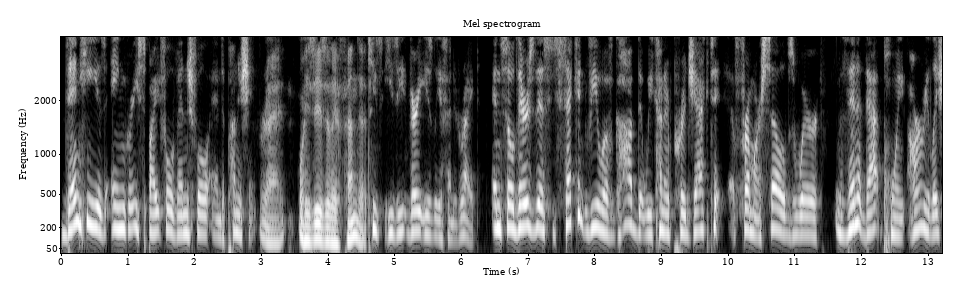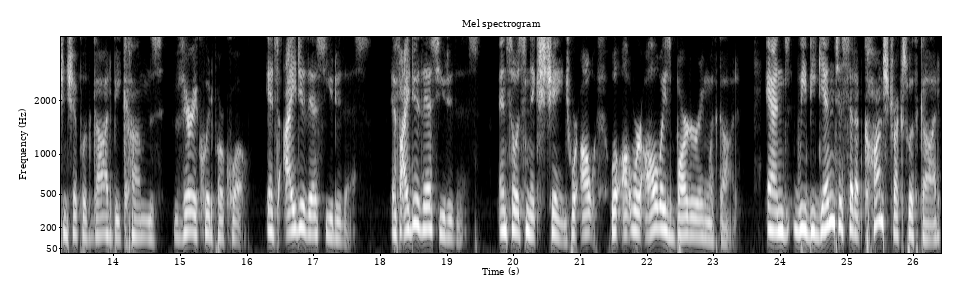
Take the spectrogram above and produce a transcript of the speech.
Then he is angry, spiteful, vengeful, and punishing. Right. Well, he's easily offended. He's, he's very easily offended. Right. And so there's this second view of God that we kind of project from ourselves where then at that point, our relationship with God becomes very quid pro quo. It's I do this, you do this. If I do this, you do this. And so it's an exchange. We're all, we'll, we're always bartering with God. And we begin to set up constructs with God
